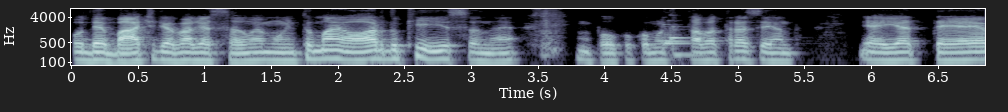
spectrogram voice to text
o debate de avaliação é muito maior do que isso, né? Um pouco como tu estava trazendo. E aí até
